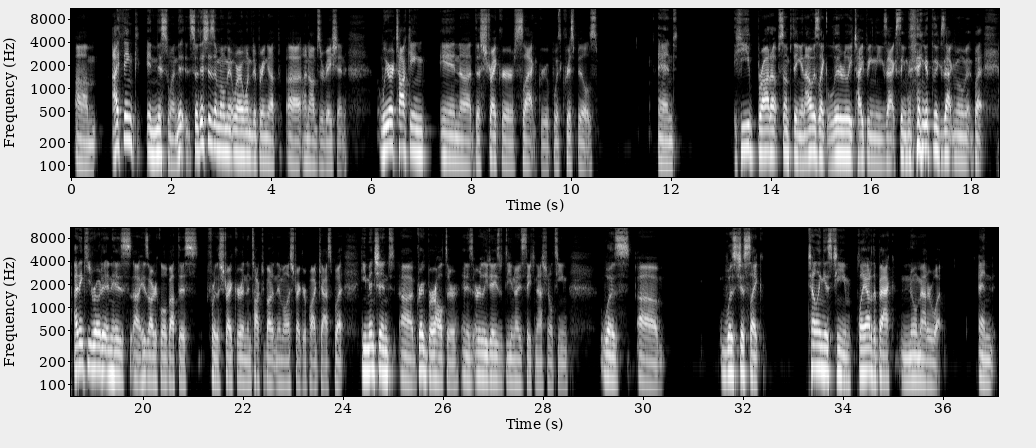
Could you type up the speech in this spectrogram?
Um, I think in this one, th- so this is a moment where I wanted to bring up uh, an observation. We were talking in uh, the striker Slack group with Chris Bills, and he brought up something, and I was like literally typing the exact same thing at the exact moment. But I think he wrote it in his uh, his article about this for the striker, and then talked about it in the MLS Striker podcast. But he mentioned uh, Greg Berhalter in his early days with the United States national team was. Um, was just like telling his team play out of the back no matter what. And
